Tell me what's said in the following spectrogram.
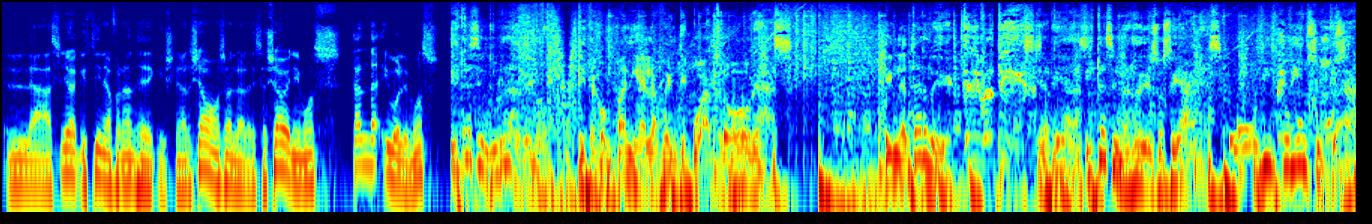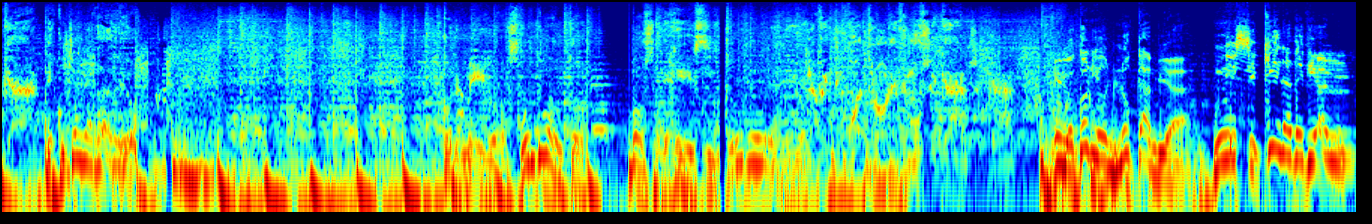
la señora Cristina Fernández de Kirchner. Ya vamos a hablar de eso, ya venimos, tanda y volvemos. Estás en tu radio, que te acompaña a las 24 horas. En la tarde te divertís, chateás, estás en las redes sociales. Pedí tu música. Escuchás la radio. Con amigos o en tu auto. Vos elegís y todo el horario. Las 24 horas de música. El otoño no cambia, ni siquiera de dial.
